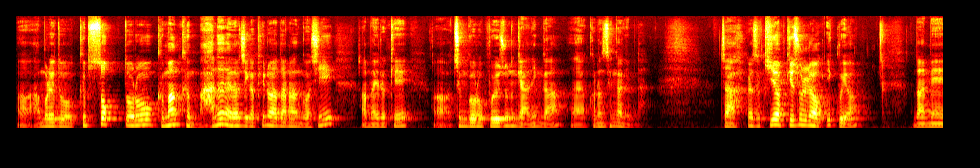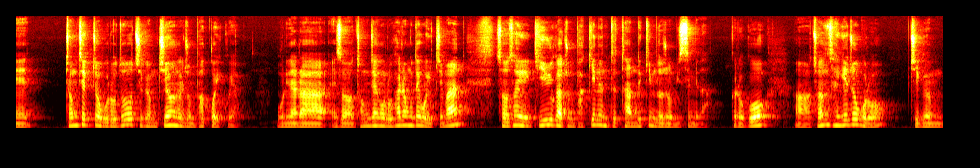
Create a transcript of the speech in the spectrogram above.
어, 아무래도 급속도로 그만큼 많은 에너지가 필요하다는 것이 아마 이렇게 어, 증거로 보여주는 게 아닌가 아, 그런 생각입니다. 자, 그래서 기업 기술력 있고요. 그 다음에 정책적으로도 지금 지원을 좀 받고 있고요. 우리나라에서 정쟁으로 활용되고 있지만 서서히 기후가 좀 바뀌는 듯한 느낌도 좀 있습니다. 그리고 어, 전 세계적으로 지금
